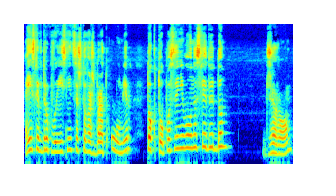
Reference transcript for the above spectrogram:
А если вдруг выяснится, что ваш брат умер, то кто после него унаследует дом? Джером.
